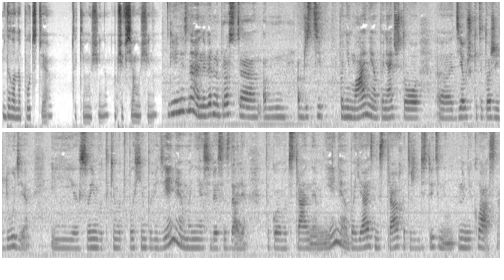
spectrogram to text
дала напутствие таким мужчинам, вообще всем мужчинам? Я не знаю, наверное, просто об, обрести понимание, понять, что э, девушки-то тоже люди, и своим вот таким вот плохим поведением они о себе создали такое вот странное мнение, боязнь, страх. Это же действительно ну, не классно.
